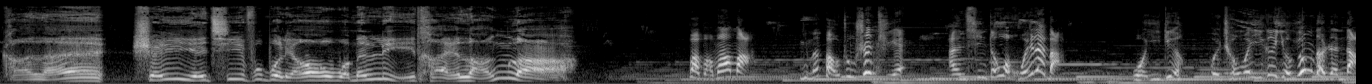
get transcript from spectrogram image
看来谁也欺负不了我们李太郎了。爸爸妈妈，你们保重身体，安心等我回来吧。我一定会成为一个有用的人的。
